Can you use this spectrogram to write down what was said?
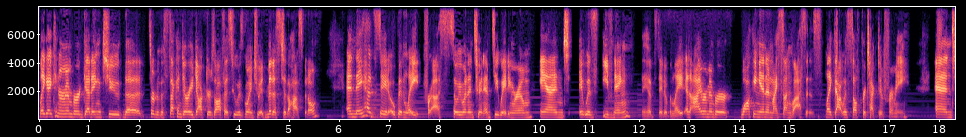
like I can remember getting to the sort of the secondary doctor's office who was going to admit us to the hospital. And they had stayed open late for us. So we went into an empty waiting room and it was evening. They had stayed open late. And I remember walking in in my sunglasses. Like that was self protective for me. And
